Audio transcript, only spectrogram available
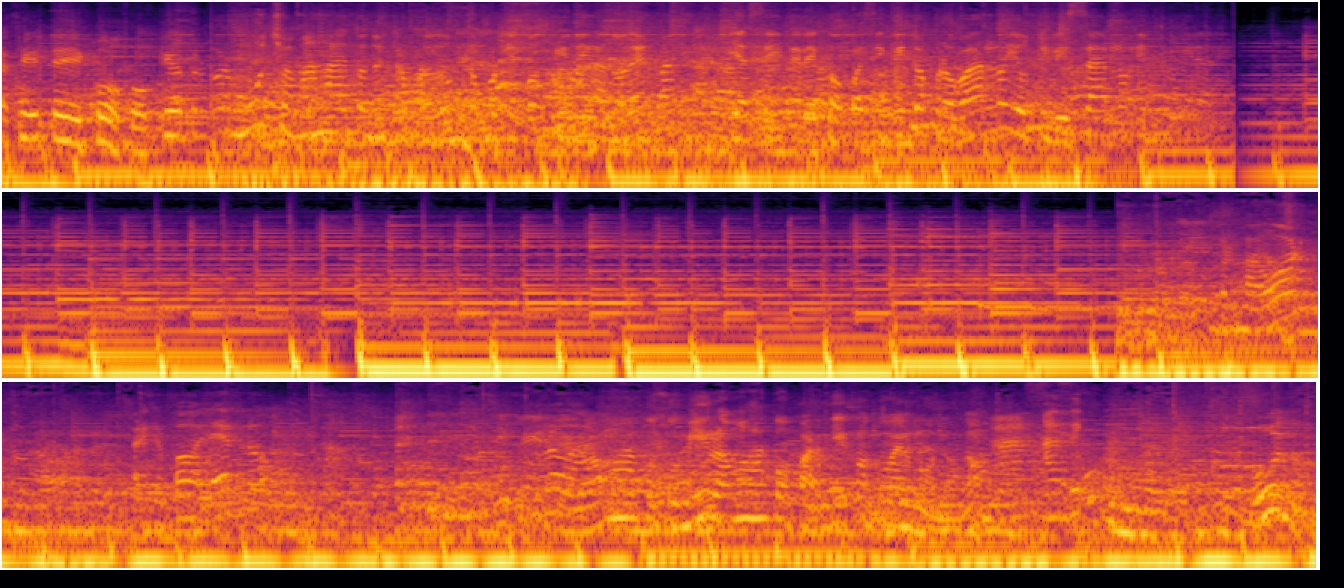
aceite de coco. ¿Qué otro? Mucho más alto nuestro producto porque contiene ganoderma y aceite de coco. Así invito a probarlo y a utilizarlo en tu vida. Por favor, para que pueda olerlo. Lo vamos a consumir, lo vamos a compartir con todo el mundo, ¿no? Así. Uno.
